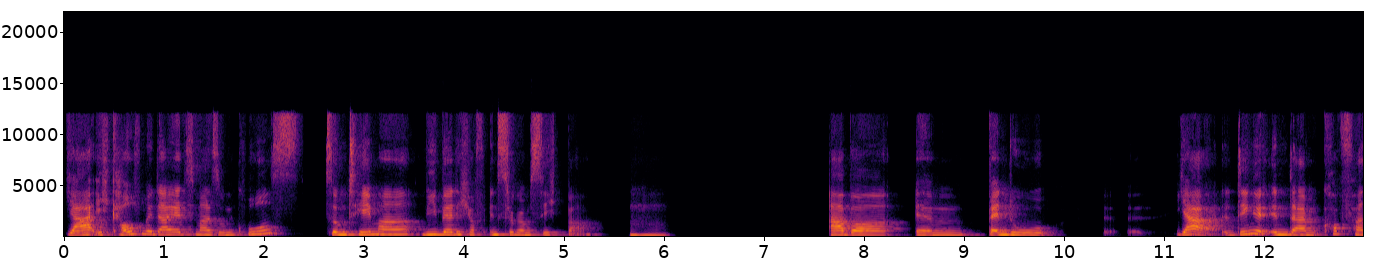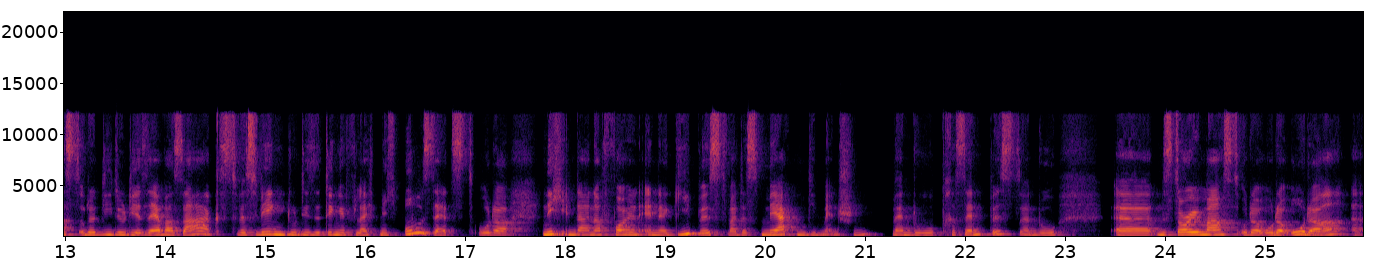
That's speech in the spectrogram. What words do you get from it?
ja, ich kaufe mir da jetzt mal so einen Kurs zum Thema, wie werde ich auf Instagram sichtbar. Mhm. Aber ähm, wenn du äh, ja Dinge in deinem Kopf hast oder die du dir selber sagst, weswegen du diese Dinge vielleicht nicht umsetzt oder nicht in deiner vollen Energie bist, weil das merken die Menschen, wenn du präsent bist, wenn du eine Story machst oder, oder, oder, äh,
